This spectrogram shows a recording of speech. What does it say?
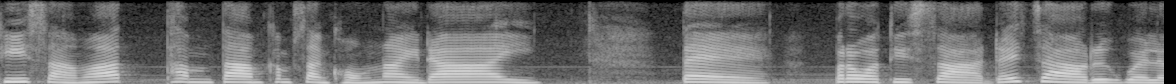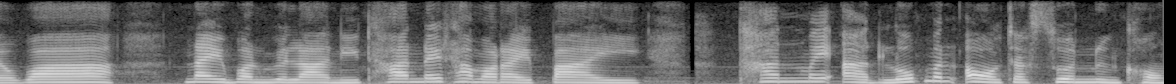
ที่สามารถทำตามคำสั่งของนายได้ แต่ประวัติศาสตร์ได้จารึกไว้แล้วว่า ในวันเวลานี้ท่านได้ทำอะไรไป ท่านไม่อาจลบมันออกจากส่วนหนึ่งของ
